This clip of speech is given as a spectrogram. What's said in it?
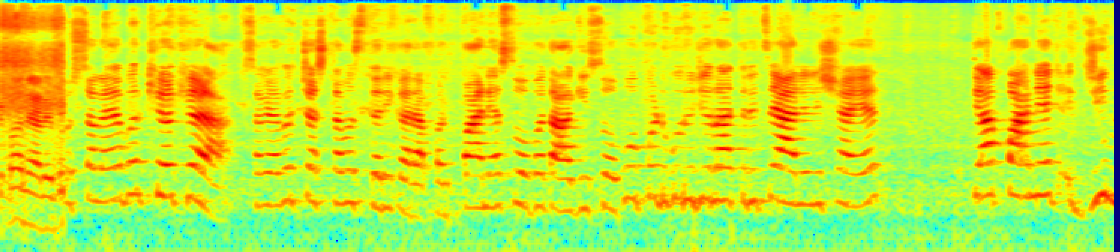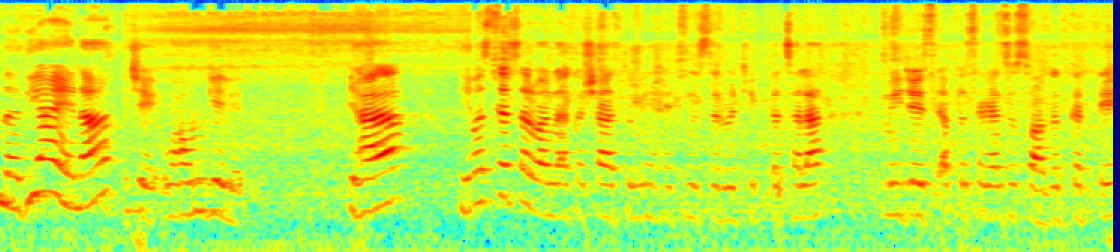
किती पाणी आले. हो, सगळ्यावर खेळ खेळा. सगळ्यावर चष्टा मस्करी करा पण पाण्यासोबत आगीसोबत. पोपट गुरुजी रात्रीचे आलेले शाळेत त्या पाण्यात जी नदी आहे ना जे वाहून गेलेत ह्या नमस्कार सर्वांना कशा आहात तुम्ही? आहेत ना सर्व ठीक? तर चला मी जे आपलं सगळ्यांचं स्वागत करते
